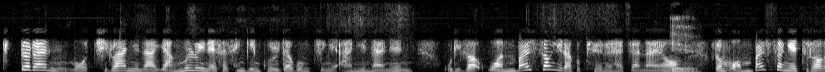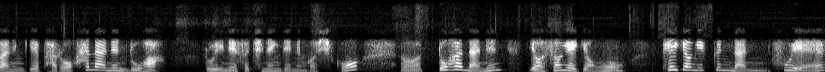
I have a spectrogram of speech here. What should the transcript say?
특별한 뭐 질환이나 약물로 인해서 생긴 골다공증이 아닌 한은 우리가 원발성이라고 표현을 하잖아요. 예. 그럼 원발성에 들어가는 게 바로 하나는 노화 로 인해서 진행되는 것이고 어, 또 하나는 여성의 경우 폐경이 끝난 후에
